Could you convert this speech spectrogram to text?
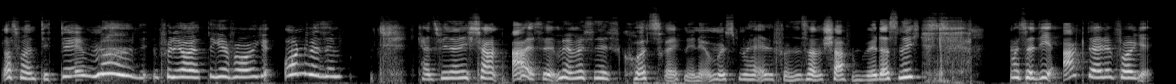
Das waren die Themen für die heutige Folge. Und wir sind, ich kann es wieder nicht schauen. Also, wir müssen jetzt kurz rechnen. Ihr müsst mir helfen, sonst schaffen wir das nicht. Also, die aktuelle Folge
